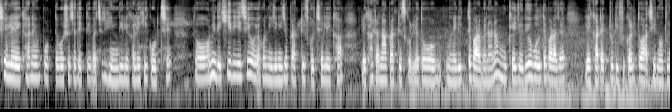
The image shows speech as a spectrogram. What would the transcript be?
ছেলে এখানে পড়তে বসেছে, দেখতেই পাচ্ছেন হিন্দি লেখালেখি করছে। তো আমি দেখিয়ে দিয়েছি, ও এখন নিজে নিজে প্র্যাকটিস করছে লেখা। লেখাটা না প্র্যাকটিস করলে তো মানে লিখতে পারবে না না? মুখে যদিও বলতে পারা যায়, লেখাটা একটু ডিফিকাল্ট তো আছে, নতুন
